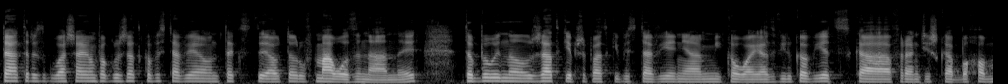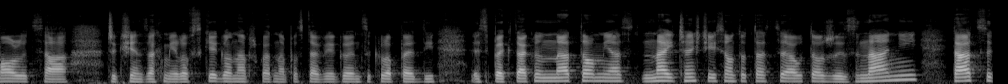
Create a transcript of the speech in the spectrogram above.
teatry zgłaszają, w ogóle rzadko wystawiają teksty autorów mało znanych. To były no, rzadkie przypadki wystawienia Mikołaja z Wilkowiecka, Franciszka Bohomolca czy księdza Chmielowskiego na przykład na podstawie jego encyklopedii spektaklu. Natomiast najczęściej są to tacy autorzy znani, tacy,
